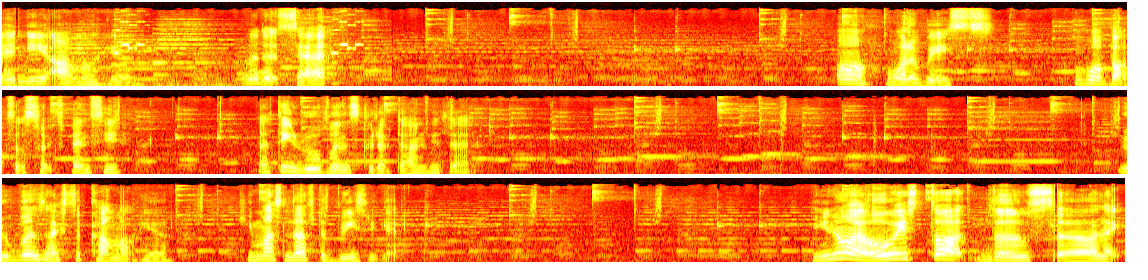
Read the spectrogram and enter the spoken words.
any armor here. Well, that's sad. Oh, what a waste. Football bucks are so expensive. I think Rubens could have done with that. Rubens likes to come up here. He must love the breeze we get. You know, I always thought those uh, like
